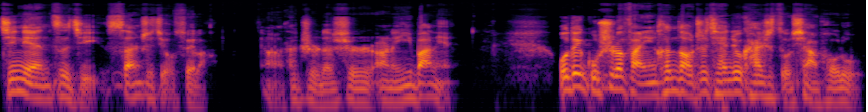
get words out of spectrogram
今年自己三十九岁了。啊，他指的是二零一八年。我对股市的反应很早之前就开始走下坡路，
